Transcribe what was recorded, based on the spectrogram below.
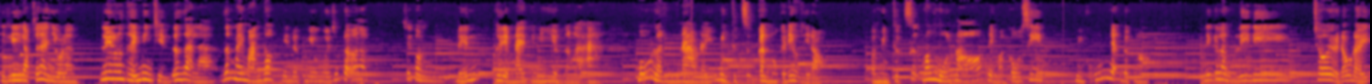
thì ly gặp rất là nhiều lần. Ly luôn thấy mình chỉ đơn giản là rất may mắn thôi vì được nhiều người giúp đỡ thôi. Chứ còn đến thời điểm này thì mình hiểu rằng là à mỗi lần nào đấy mình thực sự cần một cái điều gì đó và mình thực sự mong muốn nó để mà cầu xin. Mình cũng nhận được nó. Những cái lần mà ly đi chơi ở đâu đấy,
